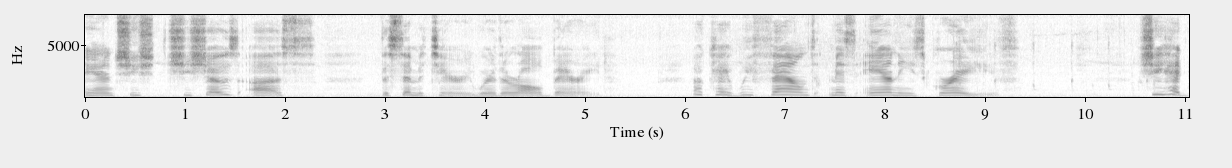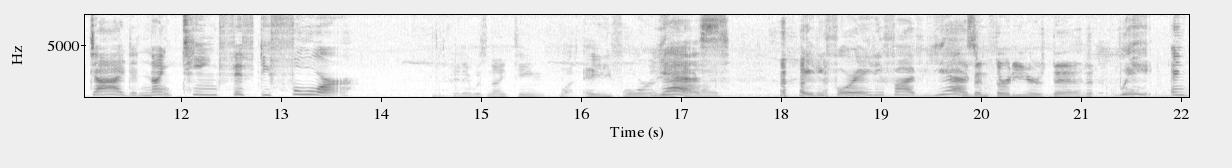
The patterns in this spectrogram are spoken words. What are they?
and she she shows us the cemetery where they're all buried. Okay, we found Miss Annie's grave. She had died in 1954. And it was 19, what, 84? Yes. 84, 85. Yes. She's been 30 years dead. We and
